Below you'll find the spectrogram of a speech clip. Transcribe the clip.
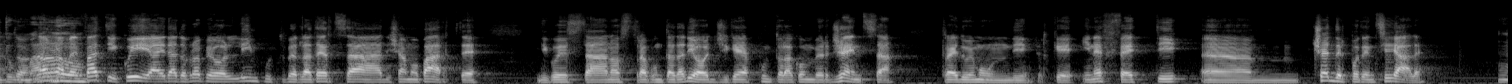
Esatto. tu. Ma no, no, io- ma infatti qui hai dato proprio l'input per la terza, diciamo, parte di questa nostra puntata di oggi, che è appunto la convergenza tra i due mondi, perché in effetti ehm, c'è del potenziale, Mm.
